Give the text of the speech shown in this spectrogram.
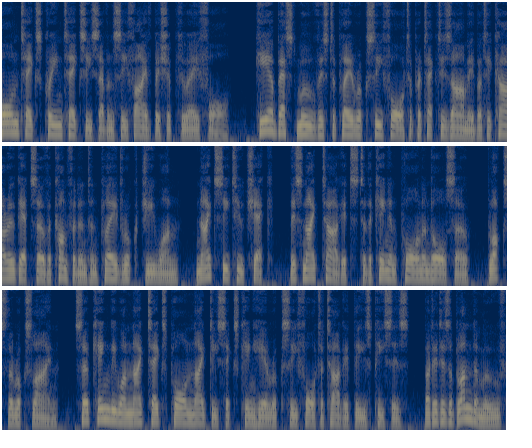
pawn takes queen takes e7 c5 bishop to a4. Here best move is to play rook c4 to protect his army but Hikaru gets overconfident and played rook g1, knight c2 check, this knight targets to the king and pawn and also, blocks the rook's line, so king b1 knight takes pawn knight d6 king here rook c4 to target these pieces, but it is a blunder move,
